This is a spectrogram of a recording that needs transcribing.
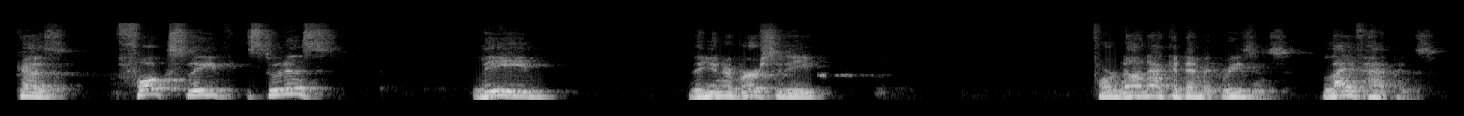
because folks leave students leave the university for non-academic reasons. Life happens.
